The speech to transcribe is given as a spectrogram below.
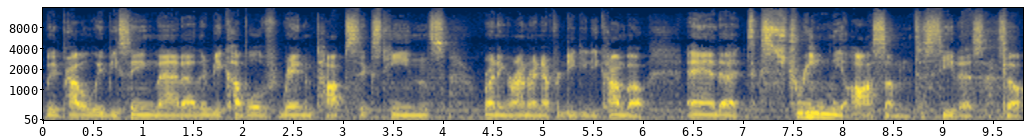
we'd probably be seeing that uh, there'd be a couple of random top 16s running around right now for DDD combo. And uh, it's extremely awesome to see this. So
